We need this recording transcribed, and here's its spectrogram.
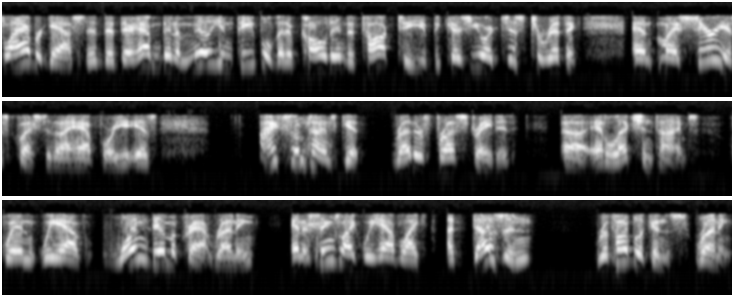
flabbergasted that there haven't been a million people that have called in to talk to you because you are just terrific. And my serious question that I have for you is I sometimes get rather frustrated uh, at election times when we have one Democrat running, and it seems like we have like a dozen Republicans running.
